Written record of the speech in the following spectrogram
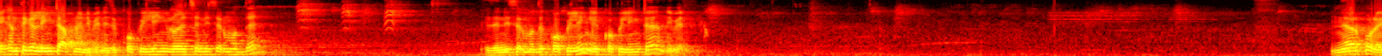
এখান থেকে লিঙ্কটা আপনি নেবেন। এই যে কপি লিঙ্ক রয়েছে নিচের মধ্যে। এই যে নিচের মধ্যে কপি লিঙ্ক এই কপি লিঙ্কটা নেবেন। নেওয়ার পরে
